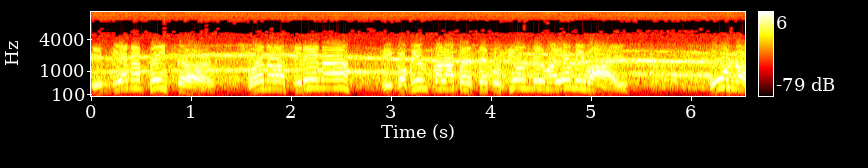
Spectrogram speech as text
Indiana Pacers. Suena la sirena y comienza la persecución del Miami Vice. Uno.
